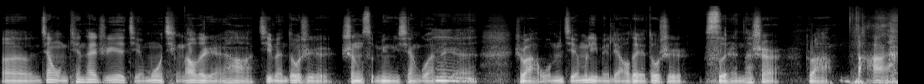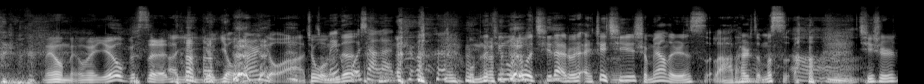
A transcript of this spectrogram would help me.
呃，像我们天才职业节目请到的人哈，基本都是生死命运相关的人，是吧？我们节目里面聊的也都是死人的事儿，是吧？答案 没有没有没有，也有不死人啊，的。有有有，当然有啊。就我们的没活下来的是吧？我们的听众都会期待说，哎，这期什么样的人死了啊？他是怎么死的？啊嗯，其实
